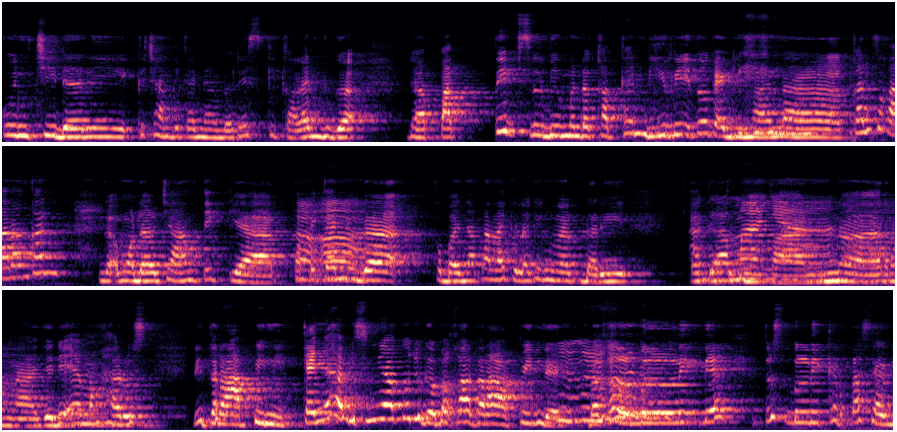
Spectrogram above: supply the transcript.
kunci dari kecantikannya Mbak Rizky, kalian juga dapat tips lebih mendekatkan diri itu kayak gimana. kan sekarang kan nggak modal cantik ya, tapi kan Ha-ha. juga kebanyakan laki-laki ngeliat dari Agamanya. kan. Benar. Nah, jadi emang harus diterapi nih. Kayaknya habis ini aku juga bakal terapin deh. Bakal beli deh, terus beli kertas yang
